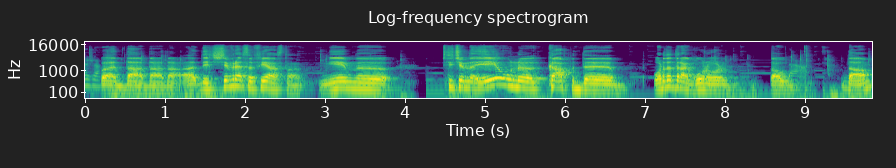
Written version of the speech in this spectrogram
Așa. Bă, da, da, da. Deci ce vrea să fie asta? Mie Știi ce? E un uh, cap de ori de dragon, ori... Sau... Da. Da.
